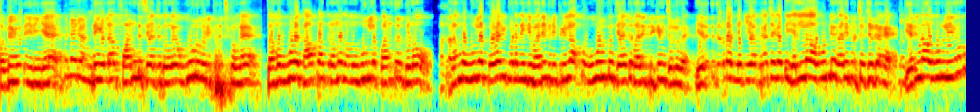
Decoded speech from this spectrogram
ஒற்றுமையோடு இருங்க. நீங்க எல்லாம் ஃபண்ட் சேர்த்துக்கோங்க ஊர் வரி பிரிச்சுக்கோங்க. நம்ம ஊரை காப்பாத்துறோம்னா நம்ம ஊர்ல பண்ட் இருக்கணும். நம்ம ஊர்ல கோயில் கூட நீங்க வரி பிரிப்பீங்களா? அப்ப ஊருக்கும் சேர்த்து வரி பிரிக்கணும்னு சொல்லுவேன். எதுக்கு தெரியுமா? இன்னைக்கு என் பேச்சை கேட்டு எல்லா ஊர்லயும் வரி பிரிச்சு வச்சிருக்காங்க. எல்லா ஊர்லயும்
